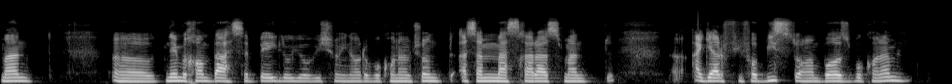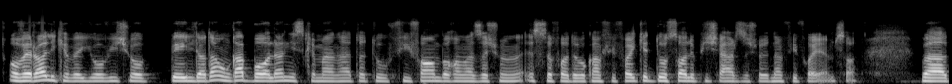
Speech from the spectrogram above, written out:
من نمی‌خوام بحث بیل و یوویش و اینا رو بکنم چون اصلا مسخره است. من اگر فیفا 20 رو هم باز بکنم overall ی که به یوویچ و بیل دادن اونقدر بالا نیست که من حتی تو فیفا هم بخوام ازشون استفاده بکنم. فیفایی که دو سال پیش عرضه شده نه فیفای امسال. و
